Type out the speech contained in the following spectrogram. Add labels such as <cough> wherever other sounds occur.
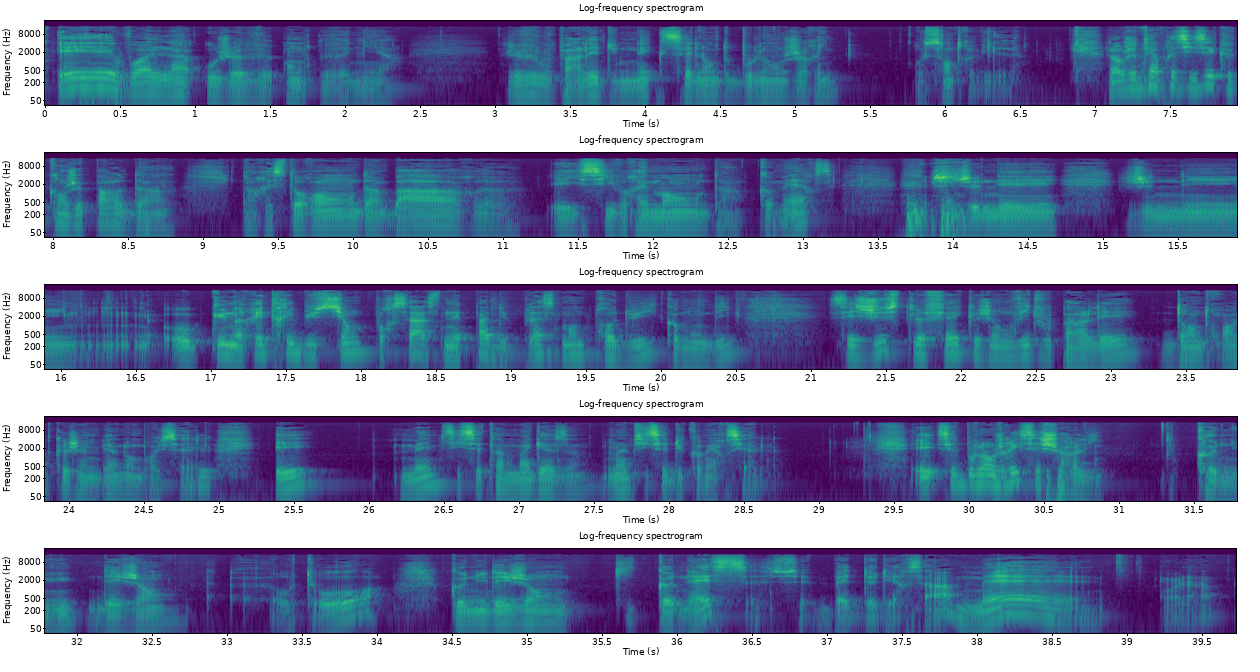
Et voilà où je veux en venir. Je veux vous parler d'une excellente boulangerie au centre-ville. Alors je tiens à préciser que quand je parle d'un restaurant, d'un bar, euh, et ici vraiment d'un commerce, <laughs> je n'ai je n'ai aucune rétribution pour ça. Ce n'est pas du placement de produits comme on dit. C'est juste le fait que j'ai envie de vous parler d'endroits que j'aime bien dans Bruxelles et même si c'est un magasin, même si c'est du commercial. Et cette boulangerie, c'est Charlie, connu des gens euh, autour, connu des gens qui connaissent, c'est bête de dire ça, mais voilà.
